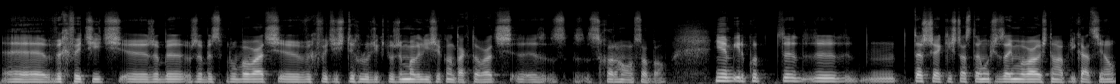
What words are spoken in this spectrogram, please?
e, wychwycić, e, żeby, żeby spróbować e, wychwycić tych ludzi, którzy mogli się kontaktować z, z chorą osobą. Nie wiem, Irku, ty, też jakiś czas temu się zajmowałeś tą aplikacją,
